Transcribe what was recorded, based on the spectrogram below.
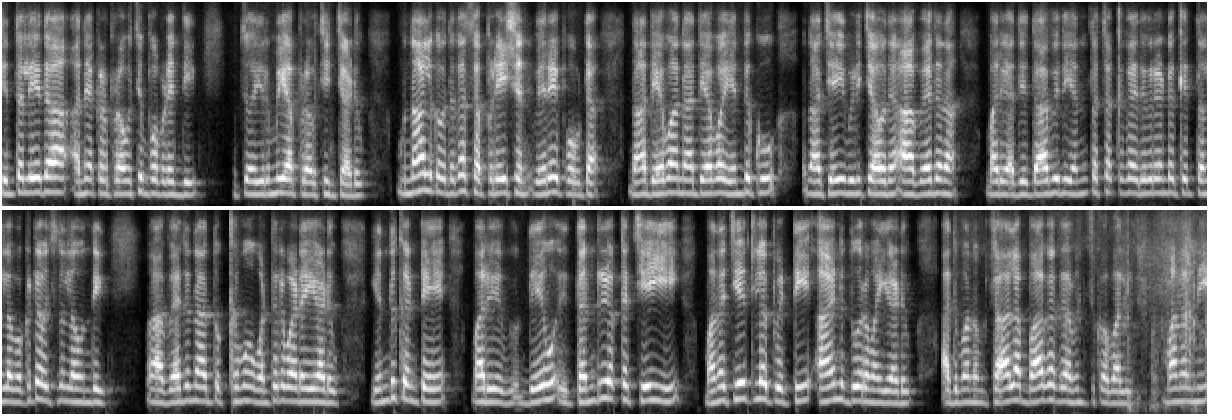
చింత లేదా అని అక్కడ ప్రవచింపబడింది. ఇర్మియా ప్రవచించాడు. నాలుగవదిగా సపరేషన్ వేరే పోవుట. నా దేవా నా దేవా ఎందుకు నా చేయి విడిచావని ఆ వేదన. మరి అది దావిది ఎంత చక్కగా ఇరవై రెండో కీర్తనలో ఒకటే వచనంలో ఉంది. ఆ వేదన దుఃఖము ఒంటరివాడయ్యాడు. ఎందుకంటే మరి దేవు తండ్రి యొక్క చేయి మన చేతిలో పెట్టి ఆయన దూరం అయ్యాడు అది మనం చాలా బాగా గమనించుకోవాలి. మనల్ని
